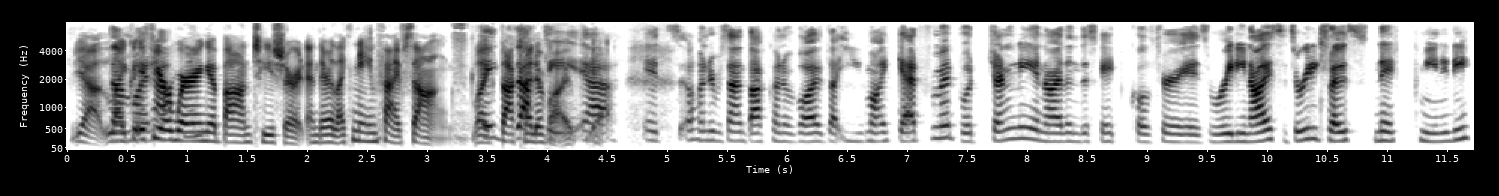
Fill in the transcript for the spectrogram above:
Yeah. Like if you're happen. wearing a band T-shirt and they're like, name five songs, like that kind of vibe. Exactly, Yeah, it's 100% that kind of vibe that you might get from it. But generally in Ireland, the skate culture is really nice. It's a really close knit community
